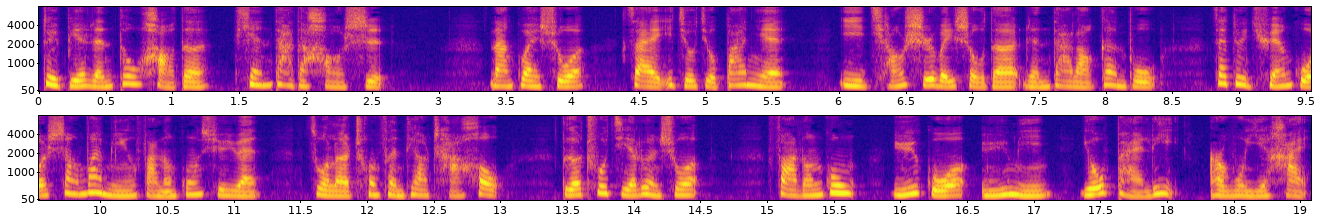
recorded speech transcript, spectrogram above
对别人都好的天大的好事。难怪说，在一九九八年。以乔石为首的人大老干部，在对全国上万名法轮功学员做了充分调查后，得出结论说：法轮功于国于民有百利而无一害。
